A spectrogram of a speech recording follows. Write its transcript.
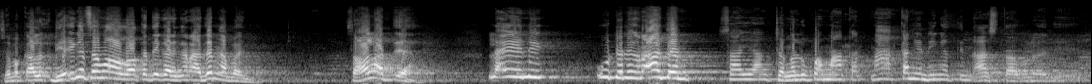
Sebab kalau dia ingat sama Allah ketika dengar adzan ngapain? Salat ya. Lah ini udah dengar adzan, sayang jangan lupa makan. Makan yang diingetin astagfirullahaladzim.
